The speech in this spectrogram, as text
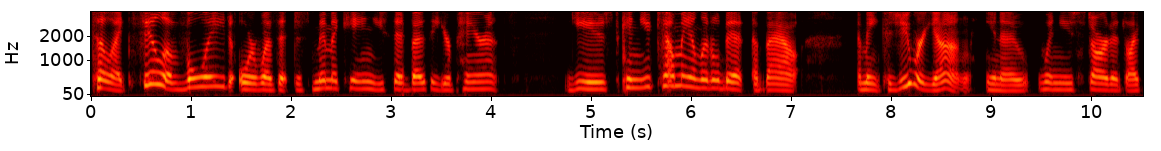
to like fill a void, or was it just mimicking? You said both of your parents used. Can you tell me a little bit about I mean, because you were young, you know, when you started, like,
